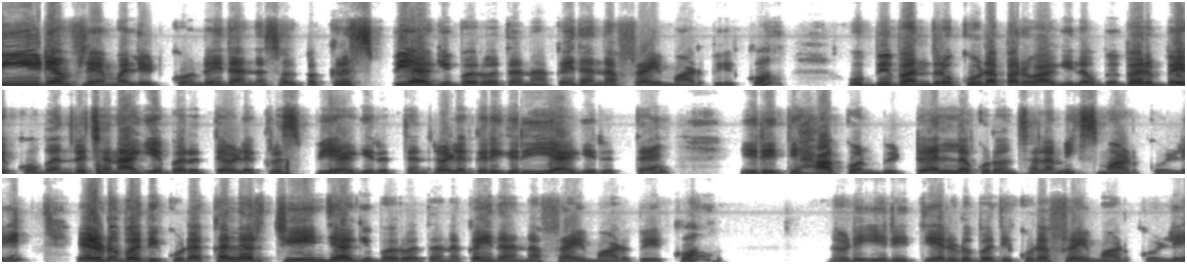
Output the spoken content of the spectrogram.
ಮೀಡಿಯಂ ಫ್ಲೇಮಲ್ಲಿ ಇಟ್ಕೊಂಡು ಇದನ್ನು ಸ್ವಲ್ಪ ಕ್ರಿಸ್ಪಿಯಾಗಿ ಬರುವ ತನಕ ಇದನ್ನು ಫ್ರೈ ಮಾಡಬೇಕು. ಉಬ್ಬಿ ಬಂದರೂ ಕೂಡ ಪರವಾಗಿಲ್ಲ. ಉಬ್ಬಿ ಬರಬೇಕು, ಬಂದರೆ ಚೆನ್ನಾಗಿಯೇ ಬರುತ್ತೆ. ಒಳ್ಳೆ ಕ್ರಿಸ್ಪಿಯಾಗಿರುತ್ತೆ ಅಂದರೆ ಒಳ್ಳೆ ಗರಿ ಗರಿಯಾಗಿರುತ್ತೆ. ಈ ರೀತಿ ಹಾಕೊಂಡ್ಬಿಟ್ಟು ಎಲ್ಲ ಕೂಡ ಒಂದ್ಸಲ ಮಿಕ್ಸ್ ಮಾಡ್ಕೊಳ್ಳಿ. ಎರಡು ಬದಿ ಕೂಡ ಕಲರ್ ಚೇಂಜ್ ಆಗಿ ಬರುವ ತನಕ ಇದನ್ನ ಫ್ರೈ ಮಾಡಬೇಕು. ನೋಡಿ ಈ ರೀತಿ ಎರಡು ಬದಿ ಕೂಡ ಫ್ರೈ ಮಾಡ್ಕೊಳ್ಳಿ.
